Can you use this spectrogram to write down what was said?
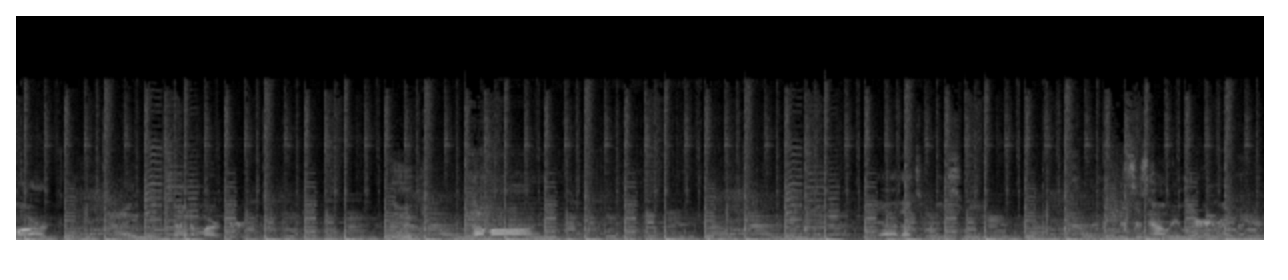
mark. Right? China marker. Dude, come on. Yeah, that's pretty sweet. This is how we learn right here.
